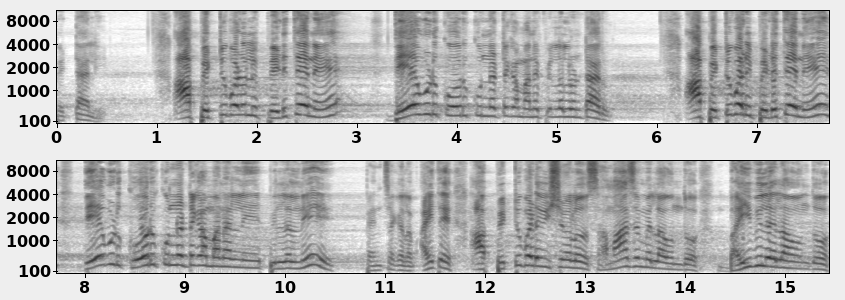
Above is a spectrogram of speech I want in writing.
పెట్టాలి. ఆ పెట్టుబడులు పెడితేనే దేవుడు కోరుకున్నట్టుగా మన పిల్లలు ఉంటారు. ఆ పెట్టుబడి పెడితేనే దేవుడు కోరుకున్నట్టుగా మనల్ని పిల్లల్ని పెంచగలం. అయితే ఆ పెట్టుబడి విషయంలో సమాజం ఎలా ఉందో బైబిల్ ఎలా ఉందో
